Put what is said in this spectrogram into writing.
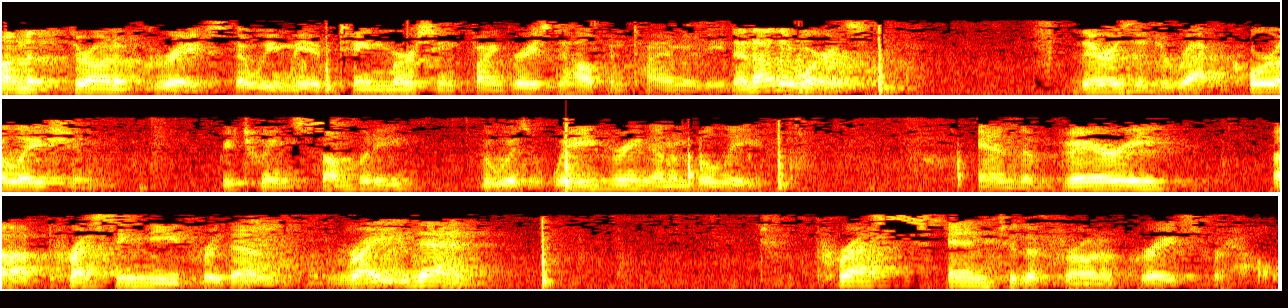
unto the throne of grace, that we may obtain mercy and find grace to help in time of need. In other words, there is a direct correlation between somebody who is wavering in unbelief and the very uh, pressing need for them right then press into the throne of grace for help.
